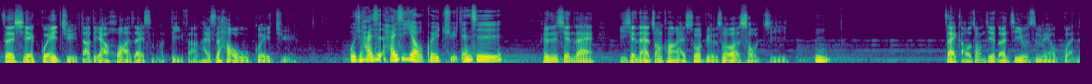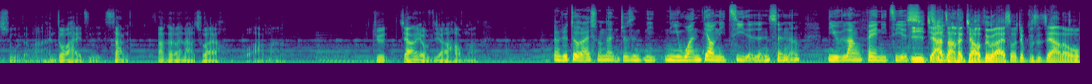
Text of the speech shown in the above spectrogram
这些规矩到底要画在什么地方，还是毫无规矩？我觉得还是还是要有规矩，但是，可是现在以现在的状况来说，比如说手机，嗯，在高中阶段几乎是没有管束的嘛，很多孩子上上课会拿出来滑嘛，你觉得这样有比较好吗？那我觉得对我来说，那你就是你你玩掉你自己的人生呢、啊，你浪费你自己的时间。以家长的角度来说，就不是这样了，我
